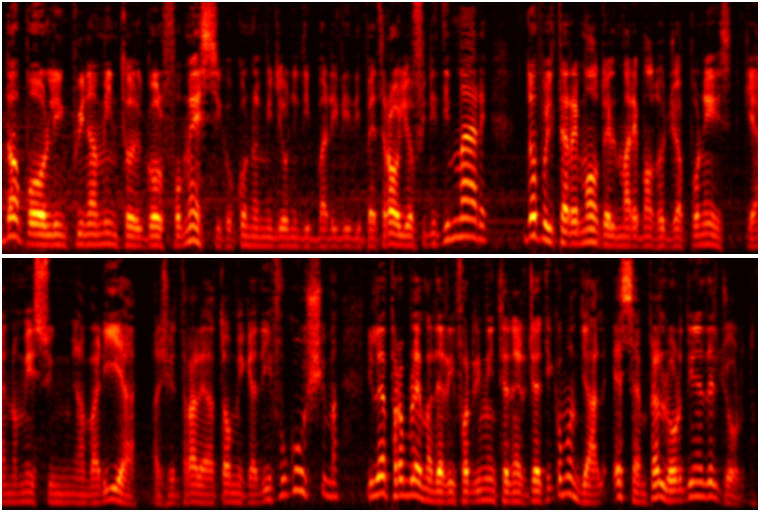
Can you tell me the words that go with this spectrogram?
Dopo l'inquinamento del Golfo Messico con milioni di barili di petrolio finiti in mare, dopo il terremoto e il maremoto giapponese che hanno messo in avaria la centrale atomica di Fukushima, il problema del rifornimento energetico mondiale è sempre all'ordine del giorno.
